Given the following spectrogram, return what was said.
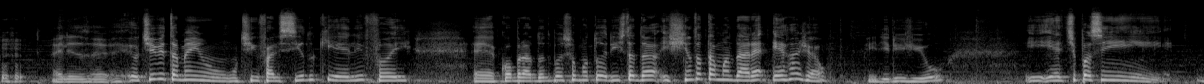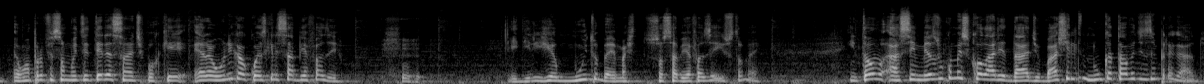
Eles, eh, eu tive também um, um tio falecido que ele foi eh, cobrador, depois foi motorista da extinta Tamandaré e Rangel. Ele dirigiu. E é tipo assim. É uma profissão muito interessante, porque era a única coisa que ele sabia fazer. Ele dirigia muito bem, mas só sabia fazer isso também. Então, assim, mesmo com uma escolaridade baixa, ele nunca estava desempregado.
